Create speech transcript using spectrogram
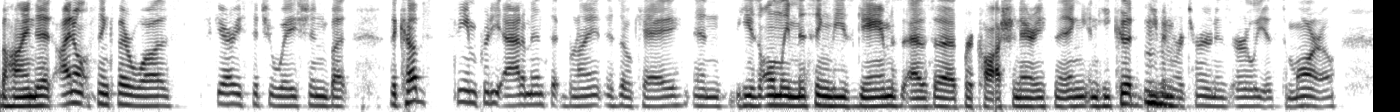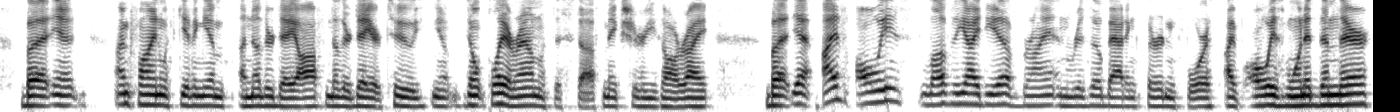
behind it. I don't think there was. Scary situation, but the Cubs seem pretty adamant that Bryant is okay and he's only missing these games as a precautionary thing, and he could mm-hmm. even return as early as tomorrow. But you know, I'm fine with giving him another day off, another day or two. You know, don't play around with this stuff. Make sure he's all right. But yeah, I've always loved the idea of Bryant and Rizzo batting third and fourth. I've always wanted them there.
